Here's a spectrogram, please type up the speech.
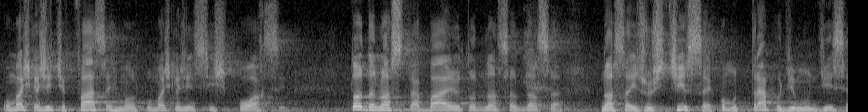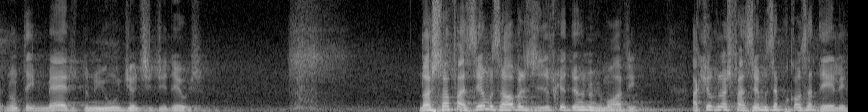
Por mais que a gente faça, irmãos, por mais que a gente se esforce, Todo o nosso trabalho, toda a nossa, nossa, nossa justiça é como trapo de imundícia, não tem mérito nenhum diante de Deus. Nós só fazemos a obra de Deus porque Deus nos move. Aquilo que nós fazemos é por causa dele.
